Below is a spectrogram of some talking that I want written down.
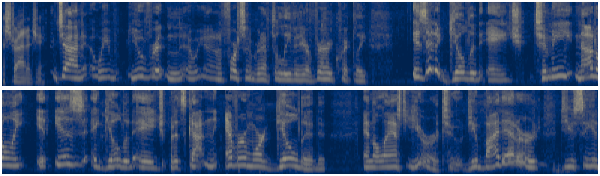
a strategy. John, we you've written, and unfortunately, we're going to have to leave it here very quickly. Is it a gilded age? To me, not only it is a gilded age, but it's gotten ever more gilded in the last year or two. Do you buy that, or do you see a,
